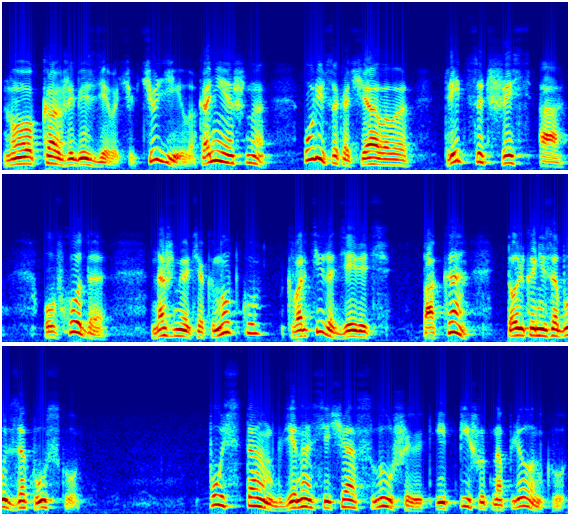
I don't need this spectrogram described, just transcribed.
Но как же без девочек? Чудило, конечно. Улица Качалова, 36А. У входа нажмете кнопку «Квартира 9». Пока только не забудь закуску. Пусть там, где нас сейчас слушают и пишут на пленку,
